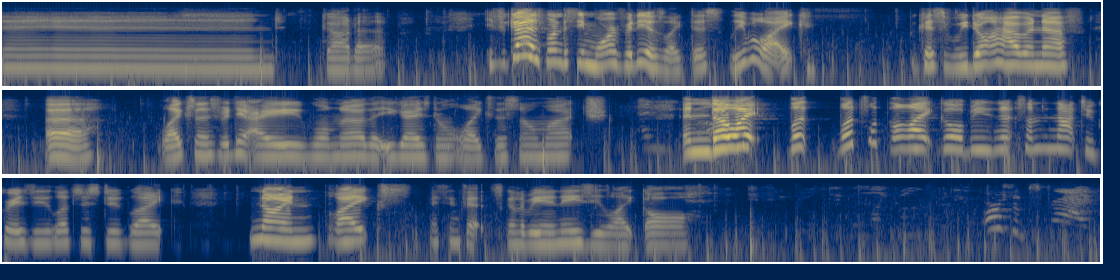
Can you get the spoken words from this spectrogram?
And got up. If you guys want to see more videos like this, leave a like. Because if we don't have enough uh likes on this video, I will know that you guys don't like this so much. And the light let let's let the light go be something not too crazy. Let's just do like nine likes. I think that's gonna be an easy like goal. Or subscribe.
